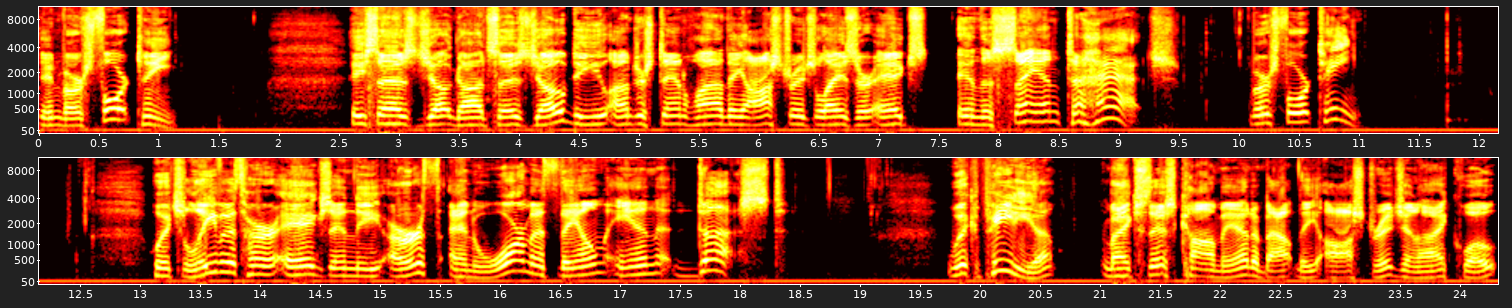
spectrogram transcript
in verse 14. He says, God says, Job, do you understand why the ostrich lays her eggs in the sand to hatch. Verse 14 which leaveth her eggs in the earth and warmeth them in dust. Wikipedia makes this comment about the ostrich, and I quote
